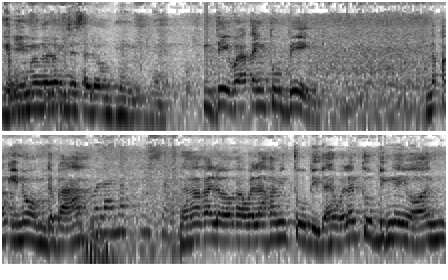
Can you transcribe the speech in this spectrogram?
Lagay mo na lang dyan sa loob ng niya. Hindi, wala tayong tubig. Na pang inom, di ba? Wala na po sir. Nakakaloka, wala kaming tubig. Dahil walang tubig ngayon,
